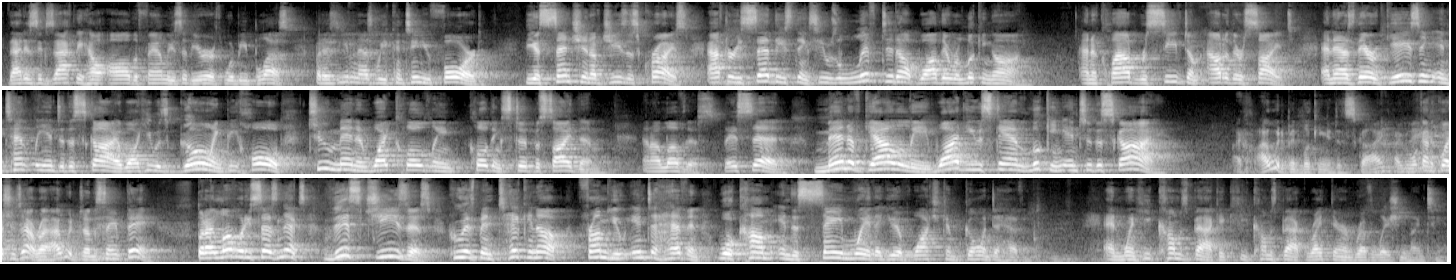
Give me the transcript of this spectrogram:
That is exactly how all the families of the earth would be blessed. But as even as we continue forward, the ascension of Jesus Christ. After he said these things, he was lifted up while they were looking on, and a cloud received him out of their sight. And as they were gazing intently into the sky while he was going, behold, two men in white clothing, clothing stood beside them. And I love this. They said, Men of Galilee, why do you stand looking into the sky? I, I would have been looking into the sky. I mean, what kind of question is that, right? I would have done the same thing. But I love what he says next. This Jesus, who has been taken up from you into heaven, will come in the same way that you have watched him go into heaven. And when he comes back, he comes back right there in Revelation 19.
